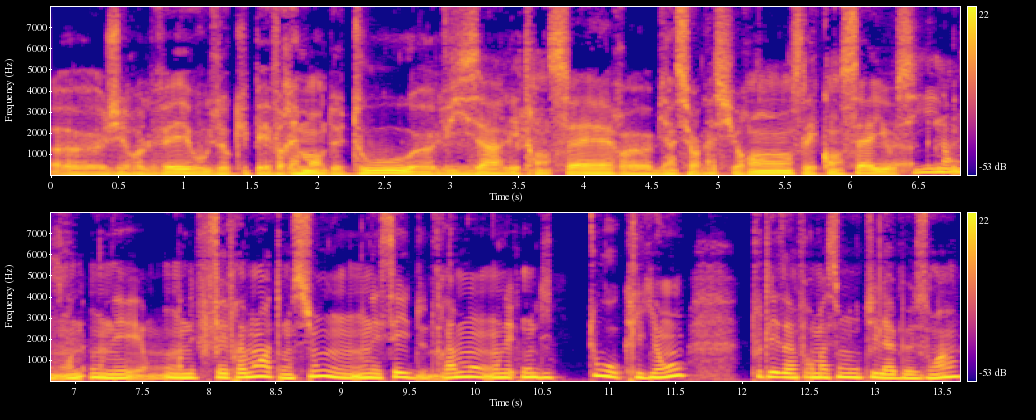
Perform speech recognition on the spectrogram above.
euh, j'ai relevé, vous vous occupez vraiment de tout, euh, le visa, les transferts, bien sûr l'assurance, les conseils aussi. Non, on, on est, on est- fait vraiment attention. On essaye de vraiment, on, est, on dit tout au client, toutes les informations dont il a besoin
